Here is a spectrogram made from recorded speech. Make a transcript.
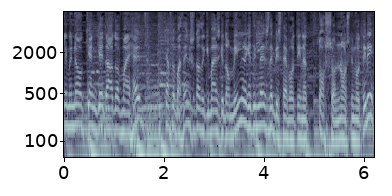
Kylie Minogue can get out of my head. Και αυτό παθαίνεις όταν δοκιμάζεις και το Miller, γιατί λες: Δεν πιστεύω ότι είναι τόσο νόστιμο τυρί.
